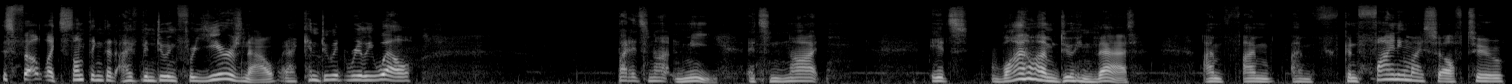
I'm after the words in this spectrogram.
this felt like something that I've been doing for years now, and I can do it really well. But it's not me. It's not. It's while I'm doing that, I'm I'm I'm confining myself to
